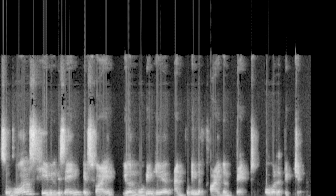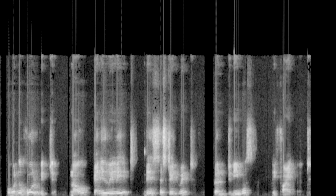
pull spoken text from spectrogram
So once he will be saying it's fine, you are moving here and putting the final paint over the picture, over the whole picture. Now, can you relate this statement? Continuous refinement.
